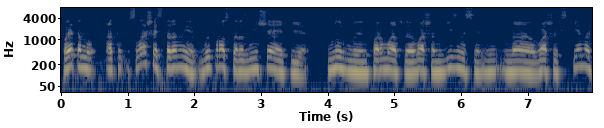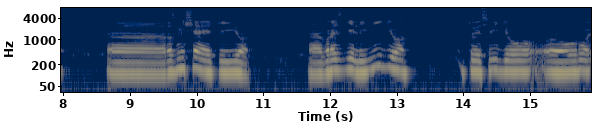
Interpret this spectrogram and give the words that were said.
Поэтому от, с вашей стороны вы просто размещаете нужную информацию о вашем бизнесе на ваших стенах, э, размещаете ее э, в разделе видео, то есть видео э,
